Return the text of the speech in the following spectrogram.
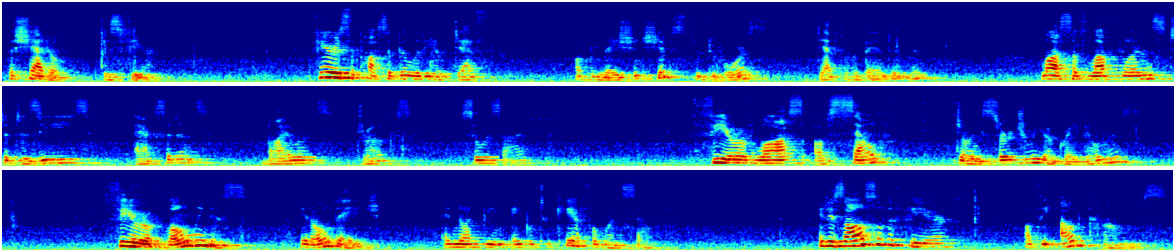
The shadow is fear. Fear is the possibility of death of relationships through divorce, death of abandonment, loss of loved ones to disease, accidents, violence, drugs, suicide, fear of loss of self during surgery or grave illness, fear of loneliness in old age and not being able to care for oneself it is also the fear of the outcomes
